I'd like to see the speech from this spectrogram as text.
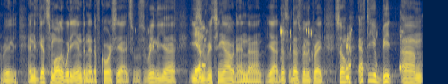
really. And it gets smaller with the internet, of course. Yeah, it's, it's really uh, easy Yeah. reaching out, and uh, yeah, that's that's really great. So after you beat um,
